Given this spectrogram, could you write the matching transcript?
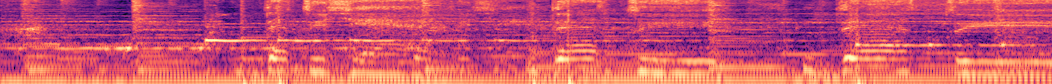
де ти є, де ти, де ти.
